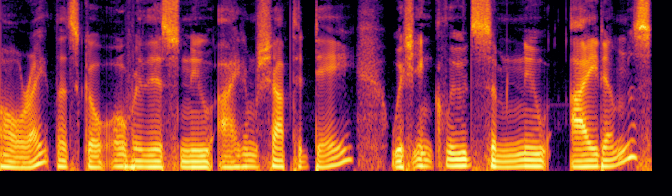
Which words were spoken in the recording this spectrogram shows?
All right, let's go over this new item shop today, which includes some new items,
